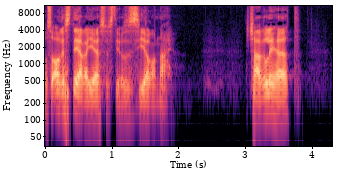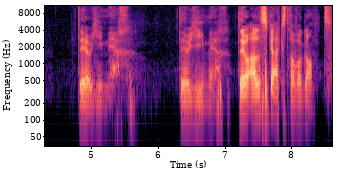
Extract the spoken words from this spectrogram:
Og så arresterer Jesus dem, og så sier han nei. Kjærlighet, det er å gi mer. Det er å gi mer. Det er å elske ekstravagant.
